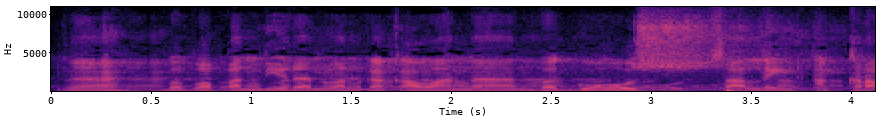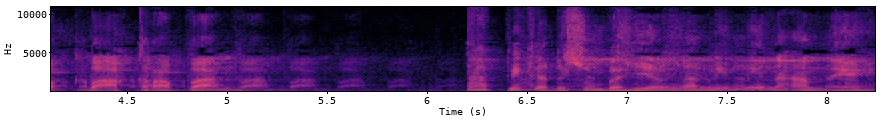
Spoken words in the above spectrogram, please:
Nah, bapak pandiran wan kakawanan bagus, saling akrab baakraban. Tapi kada sumbahyangan ini na aneh.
